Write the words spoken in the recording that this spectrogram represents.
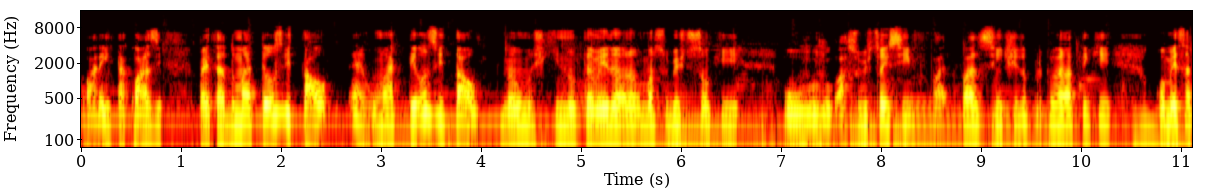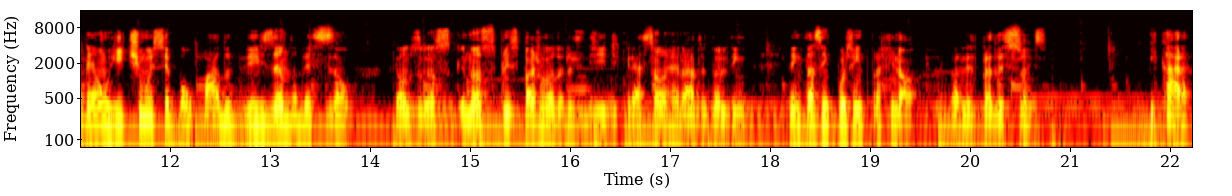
40 quase, para entrar do Matheus Vital. É, o Matheus Vital, não, acho que não, também não era uma substituição que. O, a substituição em si faz, faz sentido porque o Renato tem que começar a ganhar um ritmo e ser poupado visando a decisão é um dos nossos, nossos principais jogadores de, de, criação, é o Renato, então ele tem, tem que estar 100% para final, para as decisões. E cara,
